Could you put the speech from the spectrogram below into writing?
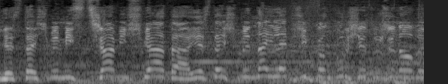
Jesteśmy mistrzami świata, jesteśmy najlepsi w konkursie drużynowym.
